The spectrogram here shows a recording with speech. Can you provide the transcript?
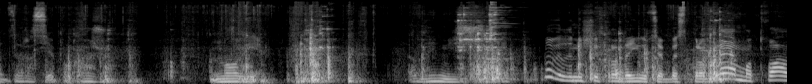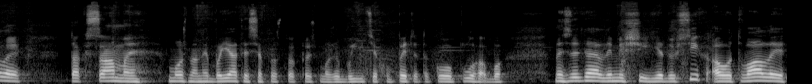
От зараз я покажу нові леміші. Нові леміші продаються без проблем, отвали так само. Можна не боятися, просто хтось може боїться купити такого плуга, бо на завжди леміші є до всіх, а отвали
